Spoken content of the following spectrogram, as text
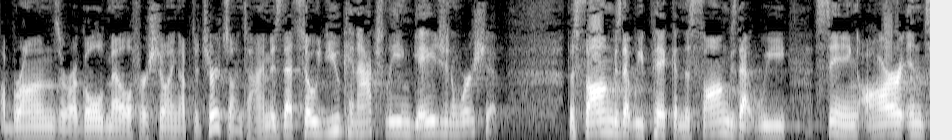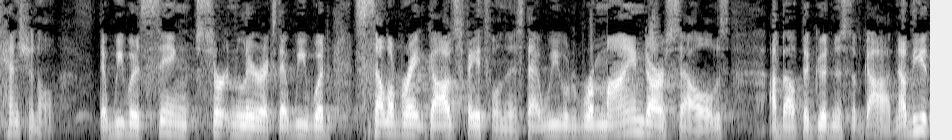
a bronze or a gold medal for showing up to church on time, is that so you can actually engage in worship. The songs that we pick and the songs that we sing are intentional that we would sing certain lyrics, that we would celebrate God's faithfulness, that we would remind ourselves about the goodness of God. Now, the,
